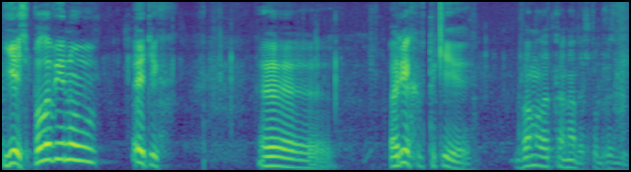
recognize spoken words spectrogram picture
есть половину этих э, орехов такие. Два молотка надо, чтобы разбить.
